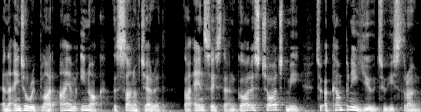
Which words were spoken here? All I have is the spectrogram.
And the angel replied, I am Enoch, the son of Jared, thy ancestor, and God has charged me to accompany you to his throne.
